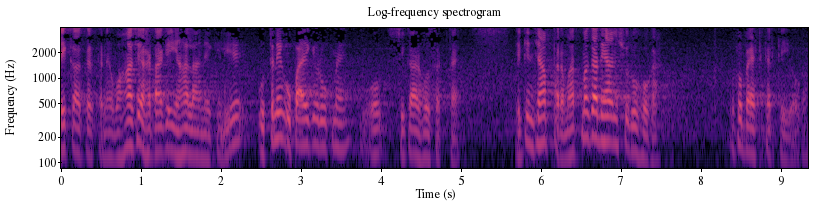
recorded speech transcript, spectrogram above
एकाग्र करने, वहाँ से हटा के यहाँ लाने के लिए उतने उपाय के रूप में वो स्वीकार हो सकता है। लेकिन जहाँ परमात्मा का ध्यान शुरू होगा, वो तो बैठ करके ही होगा।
